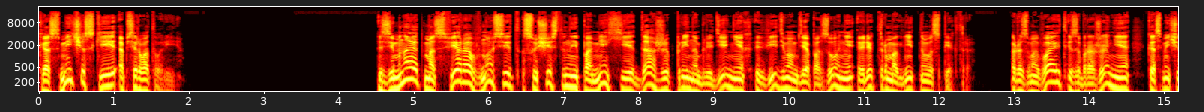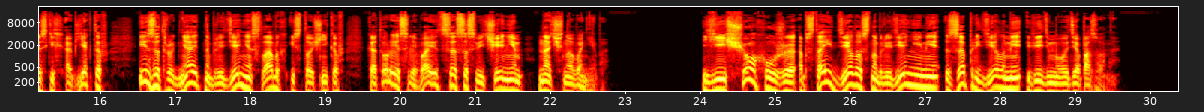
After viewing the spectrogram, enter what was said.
Космические обсерватории Земная атмосфера вносит существенные помехи даже при наблюдениях в видимом диапазоне электромагнитного спектра, размывает изображение космических объектов и затрудняет наблюдение слабых источников, которые сливаются со свечением ночного неба. Еще хуже обстоит дело с наблюдениями за пределами видимого диапазона.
